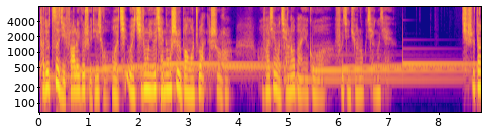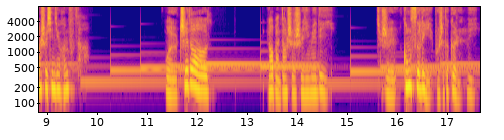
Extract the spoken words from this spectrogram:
他就自己发了一个水滴筹。我其我其中一个前同事帮我转的时候，我发现我前老板也给我父亲捐了五千块钱。其实当时心情很复杂。我知道，老板当时是因为利益，就是公司利益，不是他个人利益。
